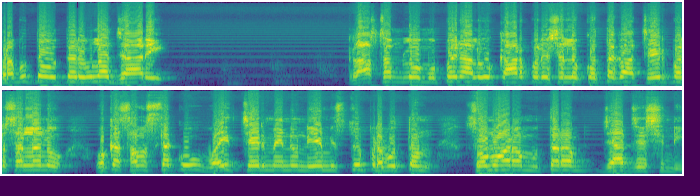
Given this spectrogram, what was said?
ప్రభుత్వ ఉత్తర్వుల జారీ. రాష్ట్రంలో ముప్పై నాలుగు కార్పొరేషన్లు కొత్తగా చైర్పర్సన్లను ఒక సంస్థకు వైస్ చైర్మన్ నియమిస్తూ ప్రభుత్వం సోమవారం ఉత్తర్వు జారీ చేసింది.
